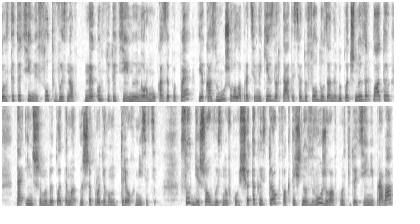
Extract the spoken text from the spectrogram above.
Конституційний суд визнав неконституційною норму КЗПП, яка змушувала працівників звертатися до суду за невиплаченою зарплатою та іншими виплатами лише протягом трьох місяців. Суд дійшов висновку, що такий строк фактично звужував конституційні права,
